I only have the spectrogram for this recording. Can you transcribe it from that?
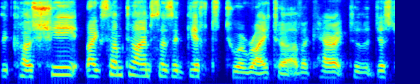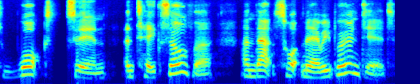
because she like sometimes there's a gift to a writer of a character that just walks in and takes over, and that's what Mary Byrne did,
